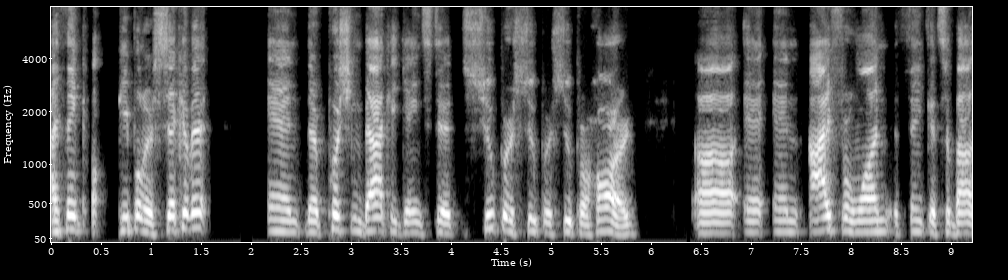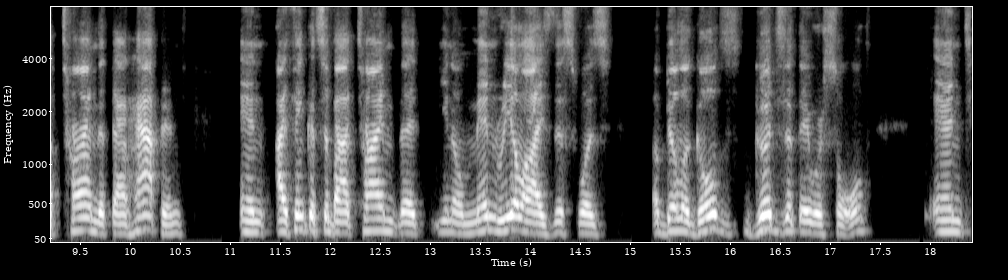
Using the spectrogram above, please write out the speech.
I think people are sick of it and they're pushing back against it super, super, super hard. Uh, and, and, I, for one, think it's about time that that happened. And I think it's about time that, you know, men realize this was a bill of goods, goods that they were sold and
